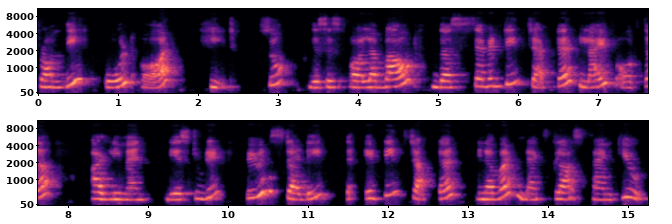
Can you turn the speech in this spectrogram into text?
from the cold or heat. So this is all about the 17th chapter life of the early man. Dear student, we will study the 18th chapter in our next class. Thank you.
